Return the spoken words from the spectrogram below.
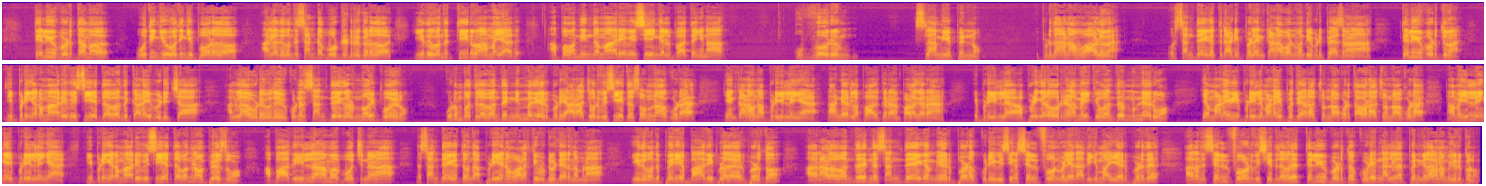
தெளிவுபடுத்தாமல் ஒதுங்கி ஒதுங்கி போகிறதோ அல்லது வந்து சண்டை போட்டுட்டு இருக்கிறதோ இது வந்து தீர்வு அமையாது. அப்போ வந்து இந்த மாதிரி விஷயங்கள் பார்த்தீங்கன்னா ஒவ்வொரு இஸ்லாமிய பெண்ணும் இப்படி தான் நான் வாழுவேன். ஒரு சந்தேகத்தின் அடிப்படையில் என் கணவன் வந்து இப்படி பேசுகிறானா தெளிவுபடுத்துவேன். இப்படிங்கிற மாதிரி விஷயத்தை வந்து கடைபிடிச்சா அல்லாவுடைய உதவி கொண்டு சந்தேகங்கிற நோய் போயிடும் குடும்பத்தில் வந்து நிம்மதி ஏற்படும். யாராச்சும் ஒரு விஷயத்தை சொன்னால் கூட என் கணவன் அப்படி இல்லைங்க நான் நேரில் பார்க்குறேன் பழகுறேன் இப்படி இல்லை அப்படிங்கிற ஒரு நிலைமைக்கு வந்து முன்னேறுவோம். என் மனைவி இப்படி இல்லை மனைவி பற்றி யாராவது சொன்னால் கூட தவறாக சொன்னால் கூட நாம் இல்லைங்க இப்படி இல்லைங்க இப்படிங்கிற மாதிரி விஷயத்தை வந்து நம்ம பேசுவோம். அப்போ அது இல்லாமல் போச்சுன்னா இந்த சந்தேகத்தை வந்து அப்படியே நம்ம வளர்த்தி விட்டுக்கிட்டே இருந்தோம்னா இது வந்து பெரிய பாதிப்பில் தான் ஏற்படுத்தும். அதனால் வந்து இந்த சந்தேகம் ஏற்படக்கூடிய விஷயங்கள் செல்ஃபோன் வழியாக தான் அதிகமாக ஏற்படுது. அதனால் அந்த செல்ஃபோன் விஷயத்தில் வந்து தெளிவுபடுத்தக்கூடிய நல்ல பெண்களாக நம்ம இருக்கணும்.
